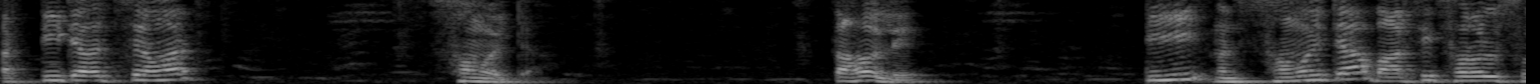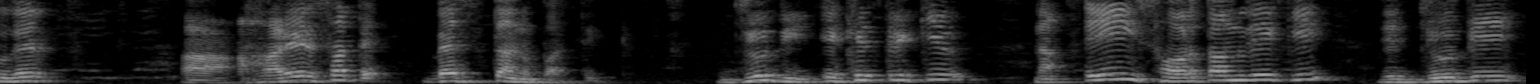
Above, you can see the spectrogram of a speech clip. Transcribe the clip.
আর টিটা হচ্ছে আমার সময়টা। তাহলে টি মানে সময়টা বার্ষিক সরল সুদের হারের সাথে ব্যস্তানুপাতিক। যদি, এক্ষেত্রে কি? না, এই শর্তানুযায়ী কি? যে যদি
